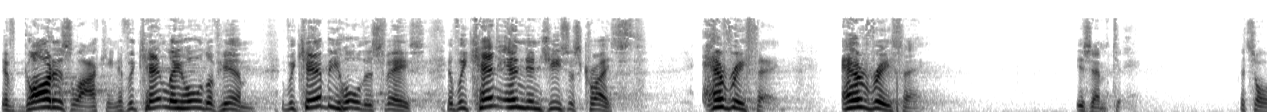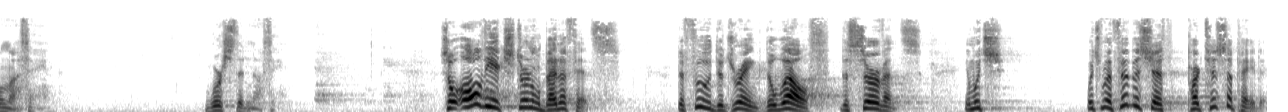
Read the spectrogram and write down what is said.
if God is lacking, if we can't lay hold of Him, if we can't behold His face, if we can't end in Jesus Christ, everything, everything is empty. It's all nothing. Worse than nothing. So all the external benefits, the food, the drink, the wealth, the servants, in which, which Mephibosheth participated,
